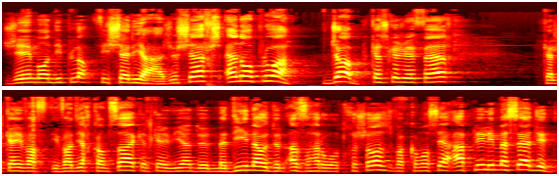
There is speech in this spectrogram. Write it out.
J'ai mon diplôme fi Je cherche un emploi job, qu'est-ce que je vais faire? Quelqu'un il va, il va dire comme ça, quelqu'un vient de Medina ou de l'Azhar ou autre chose, il va commencer à appeler les masajid.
